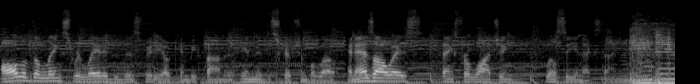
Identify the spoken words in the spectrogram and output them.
All of the links related to this video can be found in the description below. And as always, thanks for watching. We'll see you next time.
